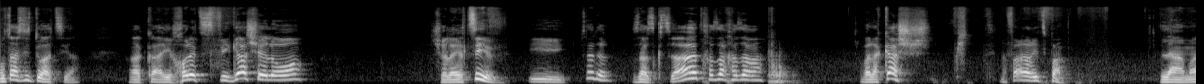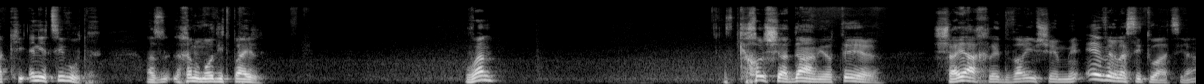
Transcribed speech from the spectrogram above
אותה סיטואציה, רק היכולת ספיגה שלו, של היציב, היא בסדר, זז קצת, חזר חזרה. אבל הקש נפל על הרצפה. למה? כי אין יציבות. אז לכן הוא מאוד התפעל. מובן? אז ככל שאדם יותר שייך לדברים שהם מעבר לסיטואציה,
